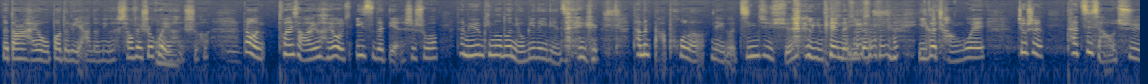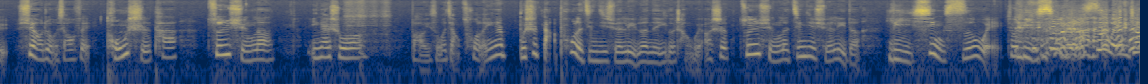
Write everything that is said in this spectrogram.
那当然还有鲍德里亚的那个消费社会也很适合。但我突然想到一个很有意思的点是说，但名媛拼多多牛逼的一点在于，他们打破了那个经济学里面的一个 一个常规，就是他既想要去炫耀这种消费，同时他遵循了，应该说。不好意思，我讲错了，应该不是打破了经济学理论的一个常规，而是遵循了经济学里的理性思维，就理性人思维，你知道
